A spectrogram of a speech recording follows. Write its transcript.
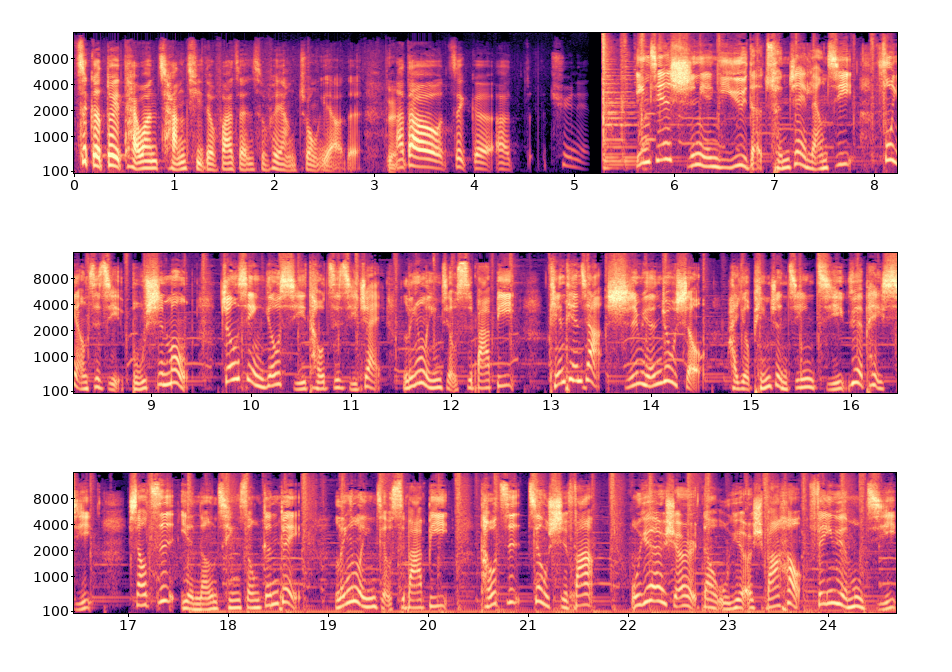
这个对台湾长期的发展是非常重要的。对，那到这个呃去年，迎接十年一遇的存债良机，富养自己不是梦。中信优息投资级债零零九四八 B，甜甜价十元入手，还有平准金及月配息，小资也能轻松跟对。零零九四八 B 投资就是发，五月二十二到五月二十八号飞跃募集，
